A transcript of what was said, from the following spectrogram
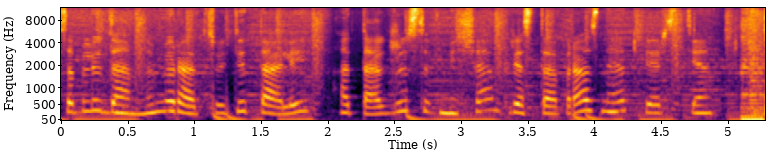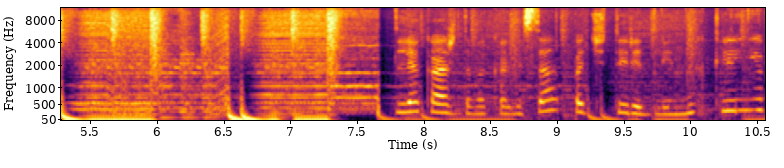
Соблюдаем нумерацию деталей, а также совмещаем крестообразные отверстия. Для каждого колеса по 4 длинных клиньев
